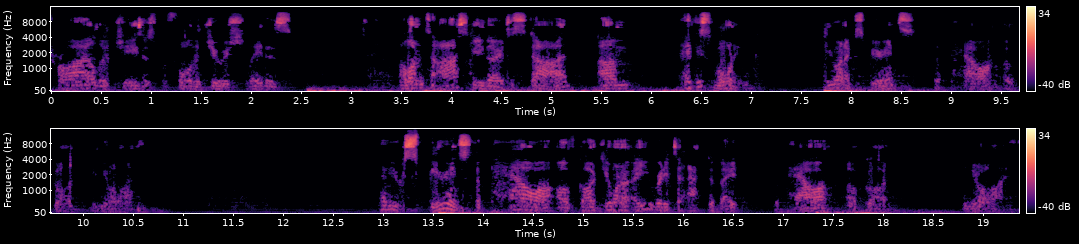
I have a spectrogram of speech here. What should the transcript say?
trial of Jesus before the Jewish leaders. I wanted to ask you, though, to start, um, hey, this morning, do you want to experience the power of God in your life? Have you experienced the power of God? Do you want to, are you ready to activate the power of God in your life?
